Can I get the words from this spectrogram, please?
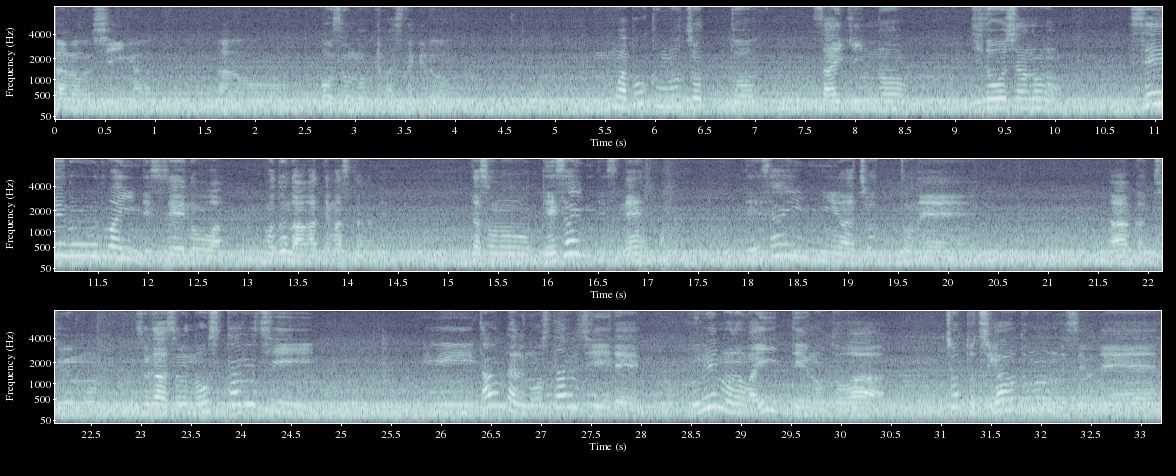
あのシーンがあの放送に載ってましたけどまあ僕もちょっと最近の自動車の性能はいいんです性能は。もうどんどん上がってますからね。だそのデザインですね。デザインにはちょっとねなんか注文。それからそれノスタルジー、え単なるノスタルジーで古いものがいいっていうのとはちょっと違うと思うんですよね。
